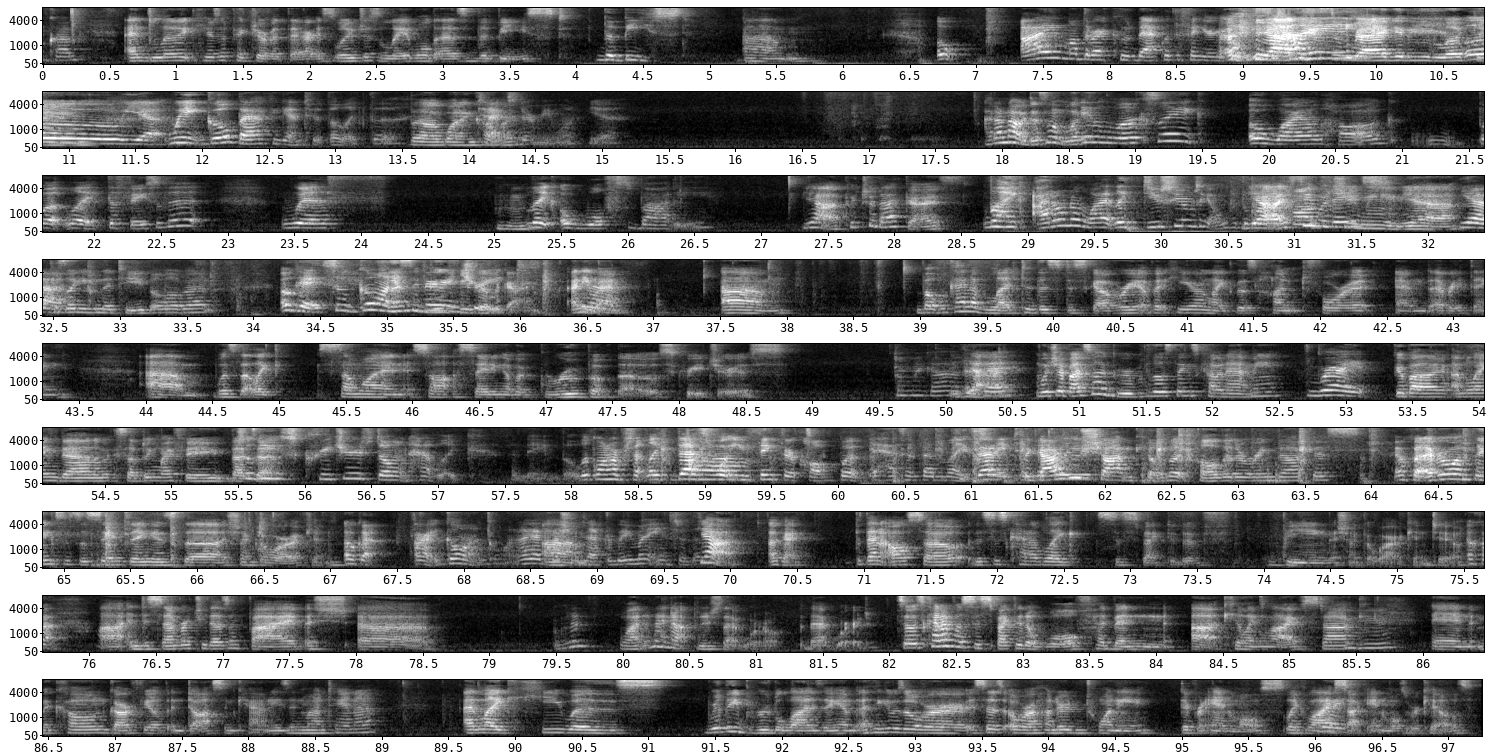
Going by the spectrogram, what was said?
Okay. And literally, here's a picture of it there. It's literally just labeled as the beast. The beast. Um, Oh, I want the raccoon back with the finger guns. yeah, he's raggedy looking. Oh yeah. Wait, go back again to the like the The one in color. taxidermy one. Yeah. I don't know. It doesn't look. It looks like a wild hog, but like the face of it with Mhm. like a wolf's body. Yeah, picture that, guys. Like I don't know why. Like, do you see what I'm saying? With the yeah, I see what face? you mean. Yeah. Yeah. Just like even the teeth a little bit. Okay, so go on. He's I'm a very goofy intrigued. guy. Anyway, um, but what kind of led to this discovery of it here and like this hunt for it and everything, um, was that like someone saw a sighting of a group of those creatures. Oh my god. Yeah. Okay. Which if I saw a group of those things coming at me, Right. goodbye. I'm laying down. I'm accepting my fate. That's so it. these creatures don't have like a name though. Like 100. percent Like that's what Um, you think they're called, but it hasn't been like That- the guy who shot and killed it called it a ringdocus, Okay. but everyone thinks it's the same thing as the Shankawarakan. Okay. All right. Go on. Go on. I got questions Um, after, but you might answer them. Yeah, okay. But then also, this is kind of like suspected of being the Shankawarakan too. Okay. Uh, in December 2005, a sh- uh, did, why did I not finish that word? That word. So it's kind of a suspected a wolf had been uh, killing livestock Mhm. in McCone, Garfield, and Dawson counties in Montana, and like he was really brutalizing him. I think it was over. It says over 120 different animals, like Right. livestock animals, were killed.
